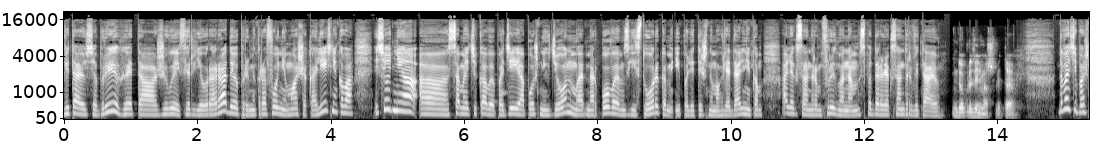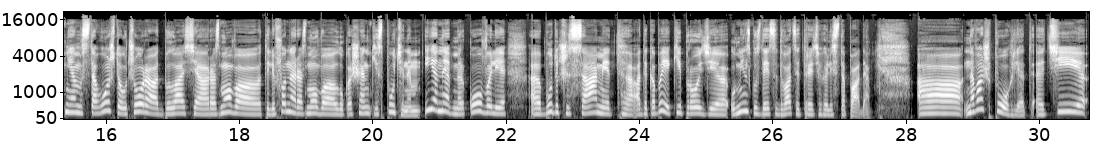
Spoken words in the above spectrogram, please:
Вітаю сябры гэта жывы эфир еўрарадыо пры мікрафоне Маша калеснікова і сёння самыя цікавыя падзеі апошніх дзён мы абмяркоўваем з гісторыкам і палітычным аглядальнікам александром фрыдманам. Спадар Александр вітаю. Добрый день Маша вітаю. Давайте пачнем з таго што учора адбылася размова телефонная размова лукашэнкі з пуціным. І яны абмяркоўвалі будучы саміт адКб які пройдзе у мінску здаецца 23 лістапада. А на ваш погляд ці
